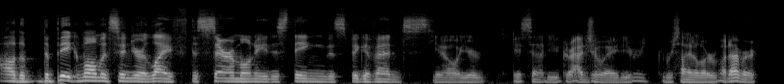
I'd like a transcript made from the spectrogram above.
oh the the big moments in your life this ceremony this thing this big event you know you're like I said you graduate your recital or whatever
